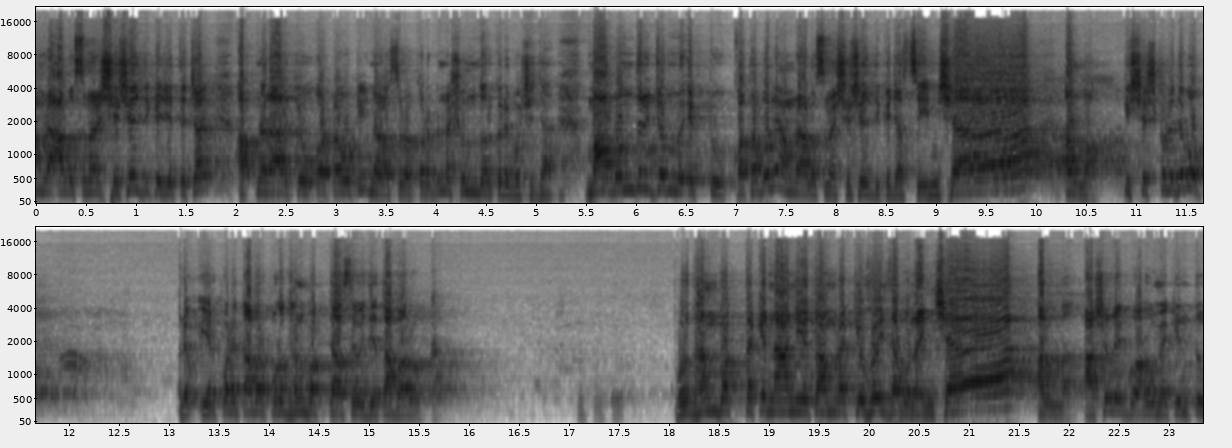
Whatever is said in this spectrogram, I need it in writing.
আমরা আলোচনার শেষের দিকে যেতে চাই। আপনারা আর কেউ ওটাউটি নাড়াচড়া করবেন না, সুন্দর করে বসে যান। মা বোনদের জন্য একটু কথা বলে আমরা আলোচনার শেষের দিকে যাচ্ছি, ইনশা আল্লাহ। কি শেষ করে দেব? আরে, এরপরে তো আবার প্রধান বক্তা আছে, ওই যে তাবারক। প্রধান বক্তাকে না নিয়ে তো আমরা কেউই যাব না, ইনশা আল্লাহ। আসলে গরমে কিন্তু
